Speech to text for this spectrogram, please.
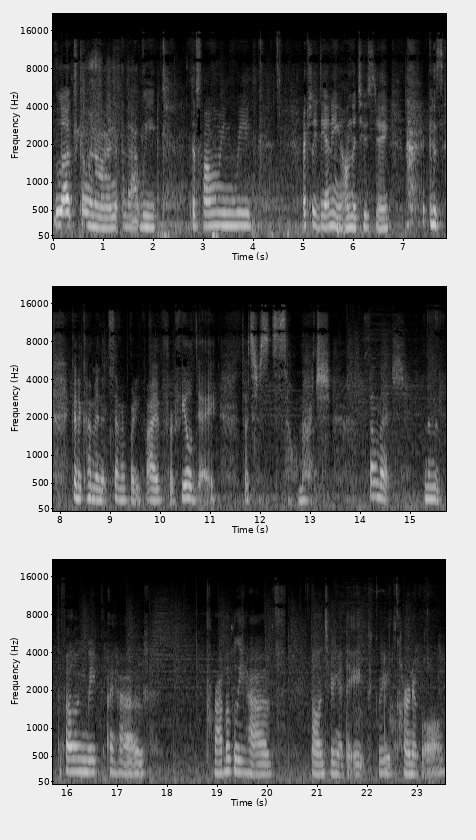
lots going on that week. The following week, actually Danny on the Tuesday is gonna come in at 7.45 for field day. So it's just so much, so much. And then the, the following week I have probably have volunteering at the eighth grade carnival.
